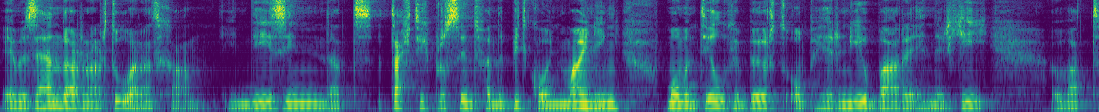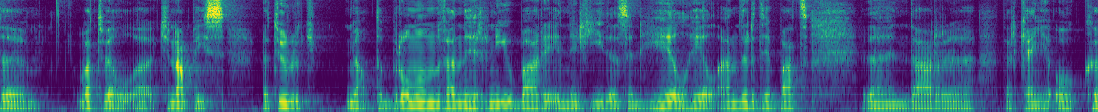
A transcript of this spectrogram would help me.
En we zijn daar naartoe aan het gaan. In die zin dat 80% van de Bitcoin mining momenteel gebeurt op hernieuwbare energie wat, uh, wat wel uh, knap is. Natuurlijk, ja, de bronnen van hernieuwbare energie, dat is een heel, heel ander debat. Uh, en daar, daar kan je ook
